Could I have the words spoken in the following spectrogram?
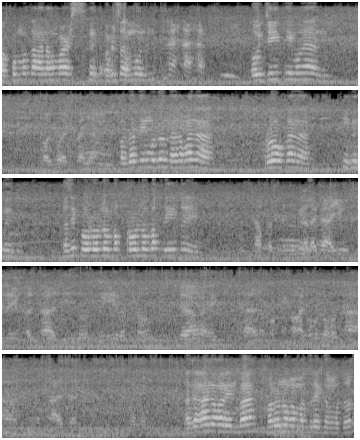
pag pumunta ka ng Mars or sa Moon. OJT mo yan. Pagbuhat pa lang. Pagdating mo dun, ano ka na? Pro ka na. Kasi puro lubak, pro lubak dito eh. Dapat rin talaga ayusin na yung kalsada dito. Mahirap? Kaya nga eh. Ano, pag may mga loko na kalsada. Nag-ano ka rin ba? Marunong ka mag-drive ng motor?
